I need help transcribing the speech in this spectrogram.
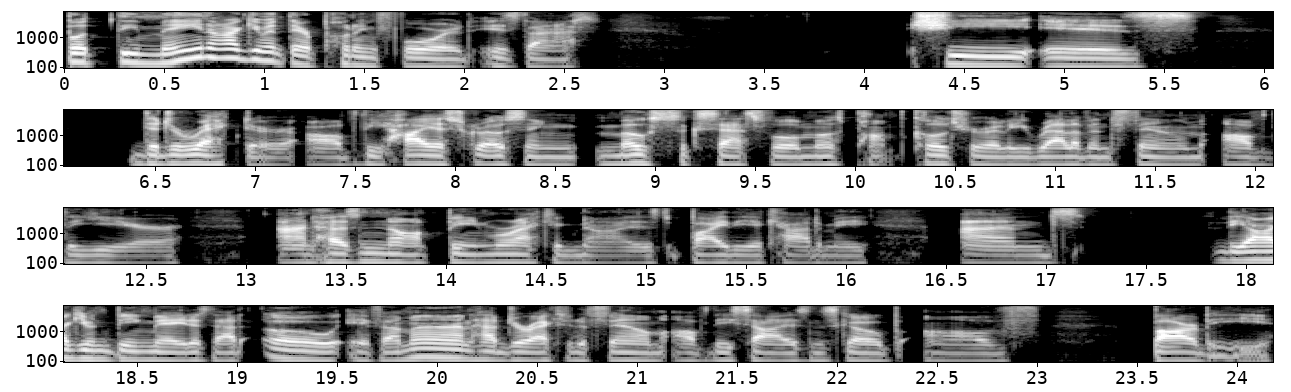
But the main argument they're putting forward is that she is the director of the highest grossing, most successful, most pop culturally relevant film of the year and has not been recognized by the Academy. And the argument being made is that, oh, if a man had directed a film of the size and scope of Barbie,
